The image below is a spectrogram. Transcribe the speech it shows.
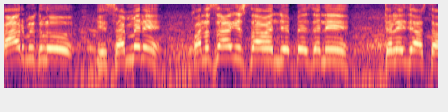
కార్మికులు ఈ సమ్మెని కొనసాగిస్తామని చెప్పేసి అని తెలియజేస్తా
